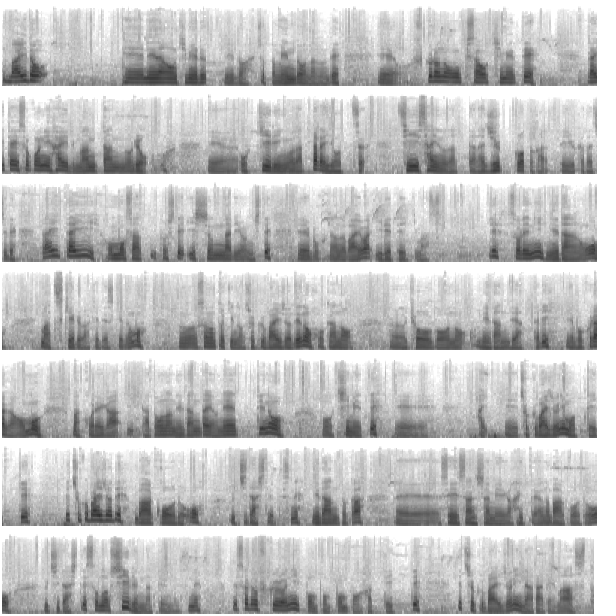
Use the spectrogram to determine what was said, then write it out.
毎度、えー、値段を決めるっていうのはちょっと面倒なので、えー、袋の大きさを決めてだいたいそこに入る満タンの量、えー、大きいりんごだったら4つ小さいのだったら10個とかっていう形でだいたい重さとして一緒になるようにして、えー、僕らの場合は入れていきます。でそれに値段をまあつけるわけですけどもその時の直売所での他の競合の値段であったり僕らが思う、まあ、これが妥当な値段だよねっていうのを決めて、えー、はい、直売所に持って行ってで直売所でバーコードを打ち出してですね値段とか、えー、生産者名が入ったようなバーコードを打ち出してそのシールになってるんですね。でそれを袋にポンポンポンポン貼っていってで直売所に並べますと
